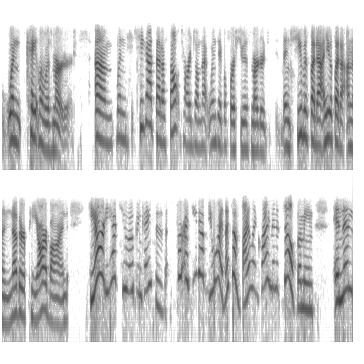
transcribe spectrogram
when Caitlynne was murdered. Um, when she got that assault charge on that Wednesday before she was murdered, then she was let out. He was let out on another PR bond. He already had two open cases for a DWI. That's a violent crime in itself. I mean, and then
